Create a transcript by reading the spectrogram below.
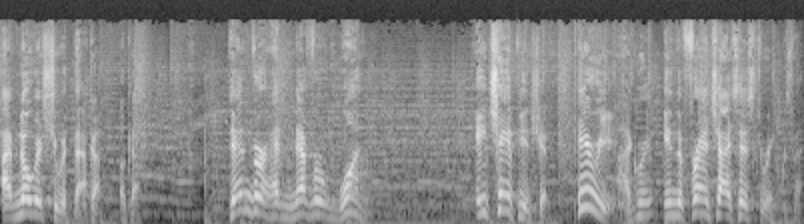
I have no issue with that. Okay, okay. Denver had never won a championship, period. I agree. In the franchise history. right.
